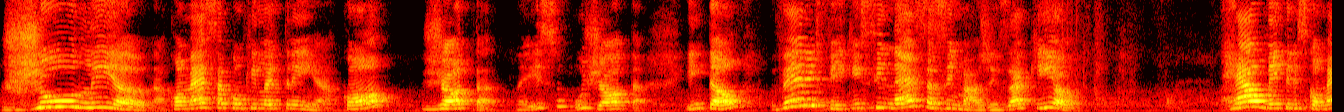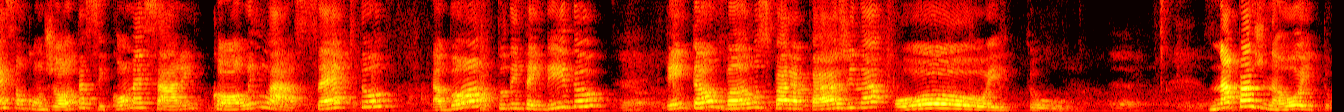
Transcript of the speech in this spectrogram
Juliana. Começa com que letrinha? Com J, não é isso? O J. Então, verifiquem se nessas imagens aqui, ó, realmente eles começam com J. Se começarem, colhem lá, certo? Tá bom? Tudo entendido? Então, vamos para a página 8. Na página 8,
